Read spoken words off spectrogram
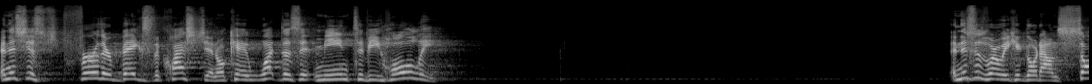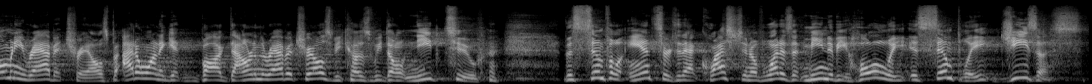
And this just further begs the question okay, what does it mean to be holy? And this is where we could go down so many rabbit trails, but I don't want to get bogged down in the rabbit trails because we don't need to. The simple answer to that question of what does it mean to be holy is simply Jesus.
